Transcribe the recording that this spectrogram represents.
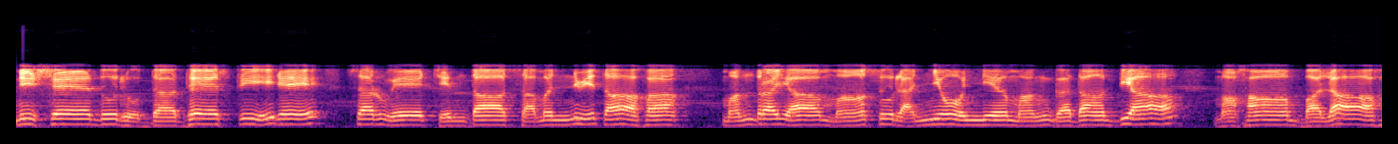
निषेदुरुदधे स्थिरे सर्वे चिन्तासमन्विताः मन्त्रयामासुरन्योन्यमङ्गदाद्या महाबलाः।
